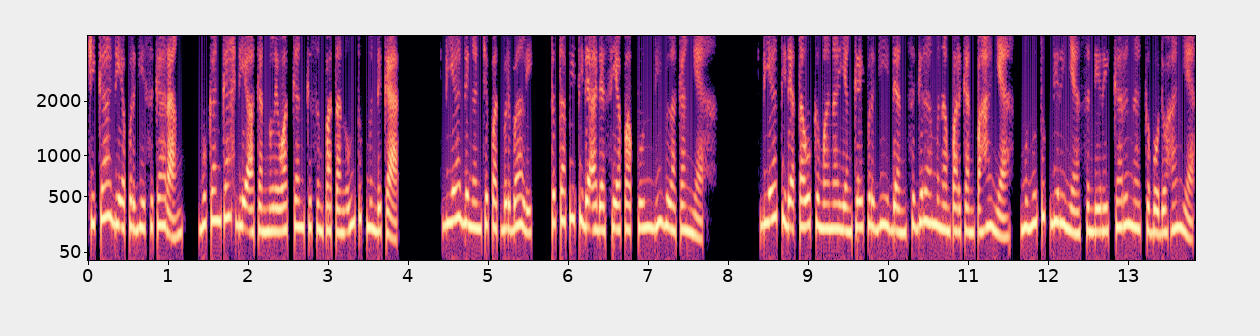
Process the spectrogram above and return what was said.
Jika dia pergi sekarang, bukankah dia akan melewatkan kesempatan untuk mendekat? Dia dengan cepat berbalik, tetapi tidak ada siapa pun di belakangnya. Dia tidak tahu ke mana Yang Kai pergi dan segera menamparkan pahanya, mengutuk dirinya sendiri karena kebodohannya.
